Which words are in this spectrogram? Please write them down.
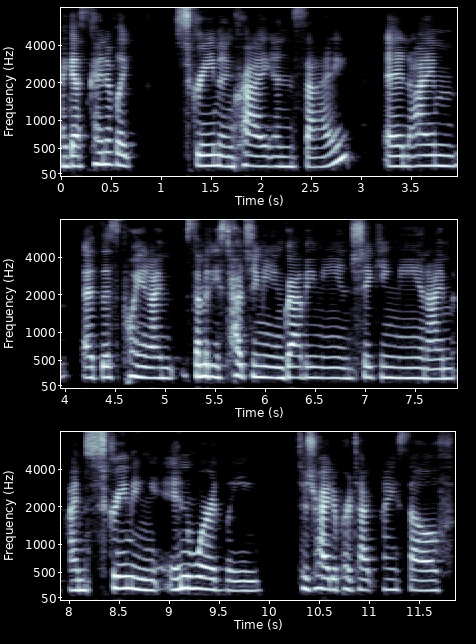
I guess, kind of like scream and cry inside. And I'm at this point, I'm somebody's touching me and grabbing me and shaking me, and I'm I'm screaming inwardly to try to protect myself.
